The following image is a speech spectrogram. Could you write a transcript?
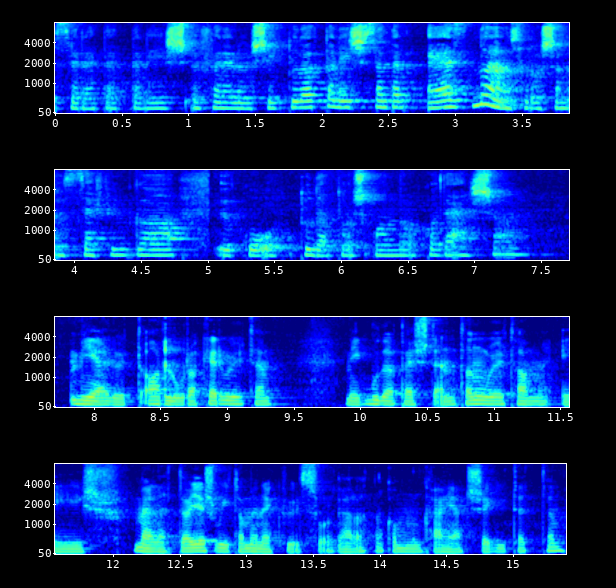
szeretettel és felelősségtudattal, és szerintem ez nagyon szorosan összefügg a öko-tudatos gondolkodással. Mielőtt Arlóra kerültem, még Budapesten tanultam, és mellette a jezsuita menekült szolgálatnak a munkáját segítettem,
